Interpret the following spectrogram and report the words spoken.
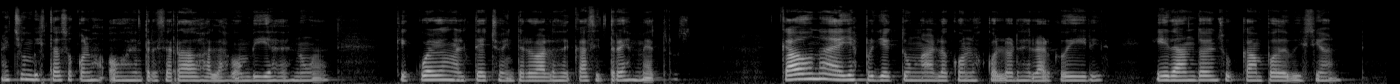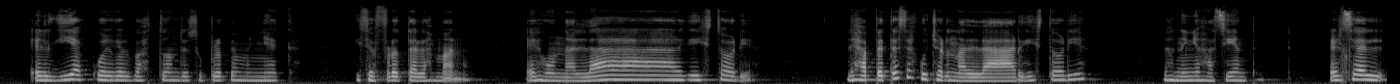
echa un vistazo con los ojos entrecerrados a las bombillas desnudas que cuelgan al techo a intervalos de casi tres metros. Cada una de ellas proyecta un halo con los colores del arco iris, girando en su campo de visión. El guía cuelga el bastón de su propia muñeca y se frota las manos. Es una larga historia. ¿Les apetece escuchar una larga historia? Los niños asienten. Él se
